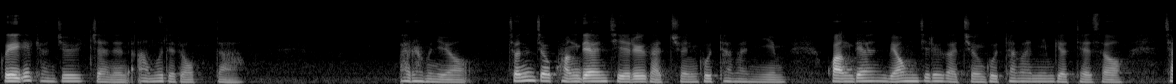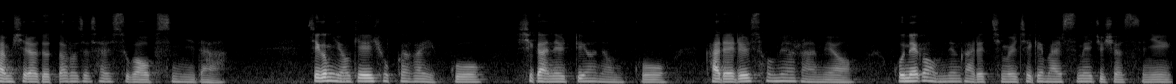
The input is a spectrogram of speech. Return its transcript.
그에게 견줄 자는 아무데도 없다. 바라문이여 저는 저 광대한 지혜를 갖춘 고타마님 광대한 명지를 갖춘 고타마님 곁에서 잠시라도 떨어져 살 수가 없습니다. 지금 여기에 효과가 있고 시간을 뛰어넘고 가래를 소멸하며 고뇌가 없는 가르침을 제게 말씀해 주셨으니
